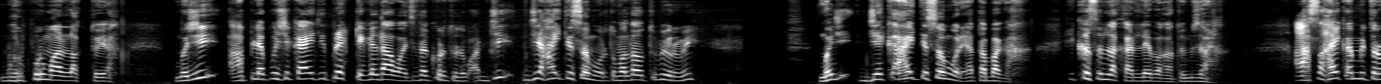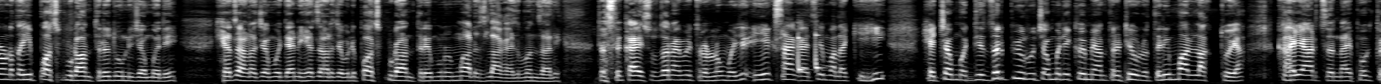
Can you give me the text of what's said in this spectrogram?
भरपूर माल लागतो या म्हणजे आपल्यापाशी काय ती प्रॅक्टिकल दावायचं तर करतो जी जे आहे ते समोर. तुम्हाला दावतो बिरू मी. म्हणजे जे काय आहे ते समोर आहे. आता बघा. हे कसं काढलं आहे बघा तुम्ही झाड. असं आहे का मित्रांनो आता ही पाच फूट अंतर आहे दोन्हीच्यामध्ये ह्या झाडाच्यामध्ये आणि ह्या झाडाच्यामध्ये पाच फूट अंतर आहे म्हणून मालच लागायचं बंद झाले. तसं काय सुद्धा नाही मित्रांनो म्हणजे एक सांगायचं आहे मला की ही ह्याच्यामध्ये जर पिरूच्यामध्ये कमी अंतर ठेवलं तरी माल लागतो या. काही अडचण नाही फक्त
